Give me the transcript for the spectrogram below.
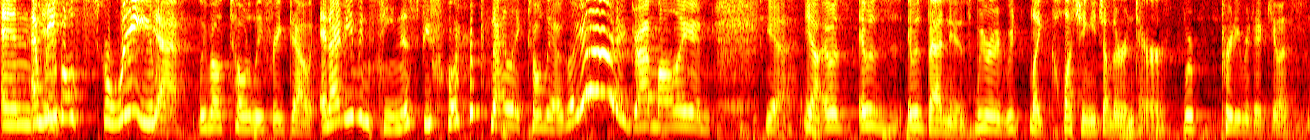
And and we and- both screamed. yeah, we both totally freaked out. And I've even seen this before, but I like totally. I was like, ah! And I grabbed Molly, and yeah, Yeah, it was it was it was bad news. We were, we, like clutching each other in terror. we're pretty ridiculous.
